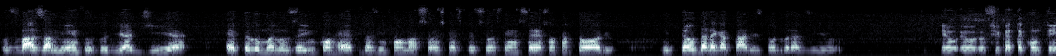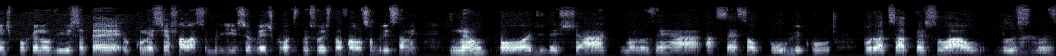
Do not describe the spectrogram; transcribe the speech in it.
Os vazamentos do dia a dia é pelo manuseio incorreto das informações que as pessoas têm acesso ao cartório. Então, delegatários de todo o Brasil, eu, eu, eu, fico até contente porque eu não vi isso até. Eu comecei a falar sobre isso, eu vejo que outras pessoas estão falando sobre isso também. Não pode deixar manusear acesso ao público por WhatsApp pessoal dos, dos,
